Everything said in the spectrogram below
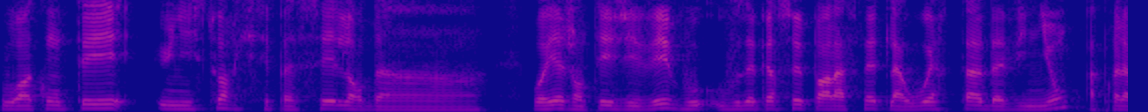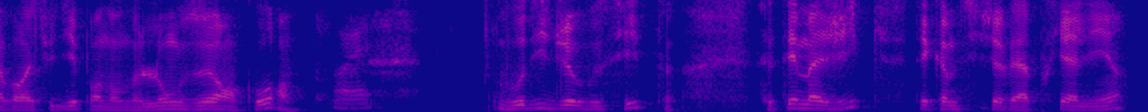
vous racontez une histoire qui s'est passée lors d'un voyage en TGV, vous, vous apercevez par la fenêtre la Huerta d'Avignon, après l'avoir étudiée pendant de longues heures en cours. Vous dites, je vous cite, C'était magique, c'était comme si j'avais appris à lire.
